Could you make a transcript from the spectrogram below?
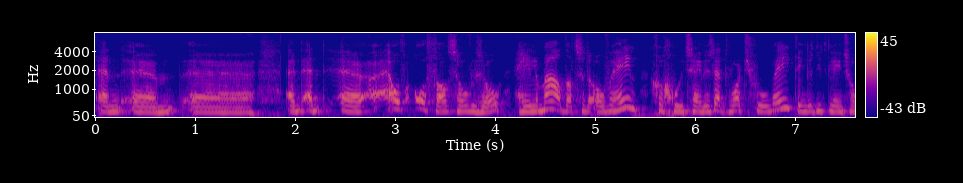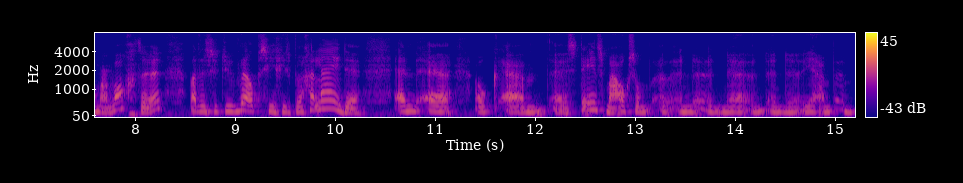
En, ehm, eh, en, en, eh, of, ofwel sowieso helemaal dat ze er overheen gegroeid zijn. Dus dat watchful waiting, dus niet alleen zomaar wachten, maar dat is natuurlijk wel psychisch begeleiden. En eh, ook ehm eh, Steensma, ook zo'n een, een, een, een, ja, een,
